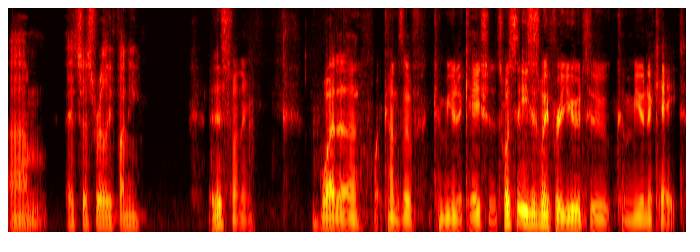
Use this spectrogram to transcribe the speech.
um it's just really funny It is funny. What uh what kinds of communications? What's the easiest way for you to communicate?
